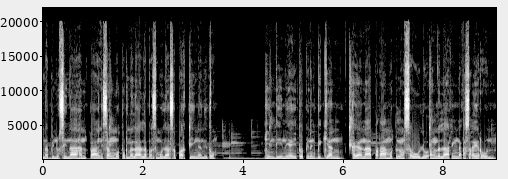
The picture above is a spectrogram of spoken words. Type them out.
na binusinahan pa ang isang motor na lalabas mula sa parkingan nito. Hindi niya ito pinagbigyan kaya napakamot na lang sa ulo ang lalaking nakasakay roon.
